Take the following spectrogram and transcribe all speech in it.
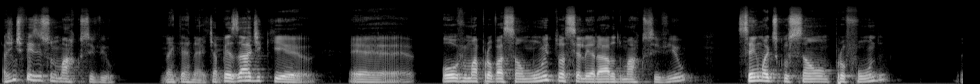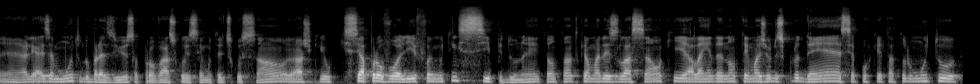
A gente fez isso no Marco Civil, na hum, internet. Sim. Apesar de que é, houve uma aprovação muito acelerada do Marco Civil, sem uma discussão profunda, é, aliás, é muito do Brasil isso, aprovar as coisas sem muita discussão. Eu acho que o que se aprovou ali foi muito insípido, né? Então, tanto que é uma legislação que ela ainda não tem uma jurisprudência, porque está tudo muito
